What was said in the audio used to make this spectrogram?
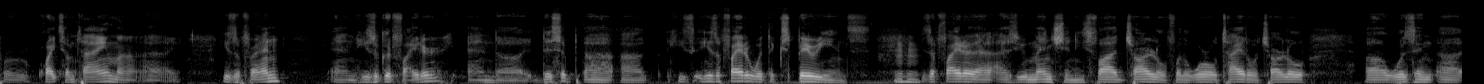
for quite some time. Uh, I, he's a friend, and he's a good fighter. And uh, this uh, uh, he's he's a fighter with experience. He's a fighter that, as you mentioned, he's fought Charlo for the world title. Charlo uh, wasn't uh,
